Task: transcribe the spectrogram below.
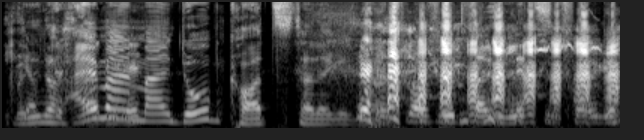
Ich Wenn glaub, du noch das einmal in meinen Dom kotzt, hat er gesagt. das war auf jeden Fall die letzte Folge.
